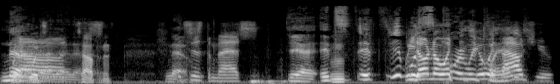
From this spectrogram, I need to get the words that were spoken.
No, what's, no, no, no, what's no. happening? No. It's just a mess. Yeah, it's it's it We was don't know what to do planned. without you.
